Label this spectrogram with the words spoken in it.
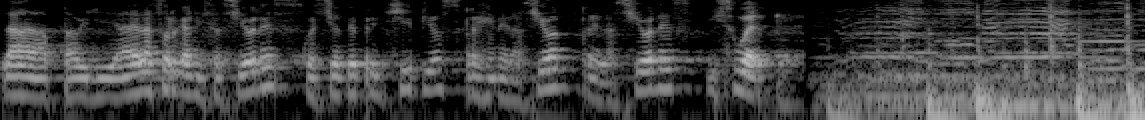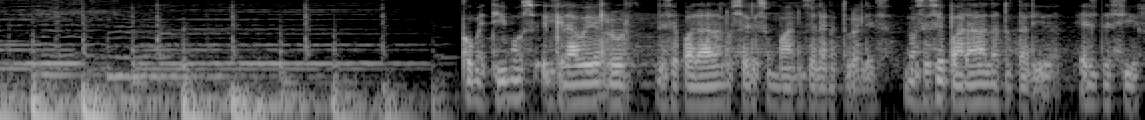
La adaptabilidad de las organizaciones, cuestión de principios, regeneración, relaciones y suerte. Cometimos el grave error de separar a los seres humanos de la naturaleza. No se separa a la totalidad. Es decir,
